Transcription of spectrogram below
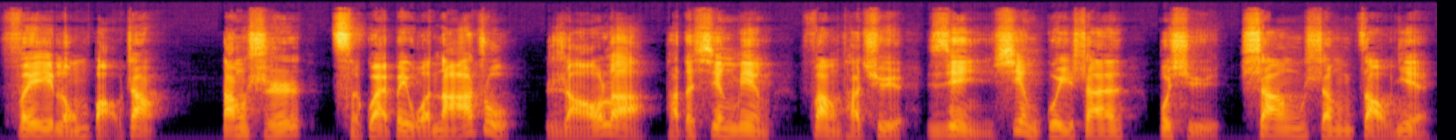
飞龙宝杖。当时此怪被我拿住。”饶了他的性命，放他去隐姓归山，不许伤生造孽。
